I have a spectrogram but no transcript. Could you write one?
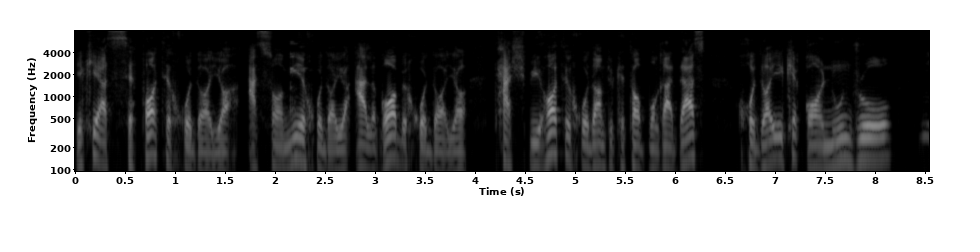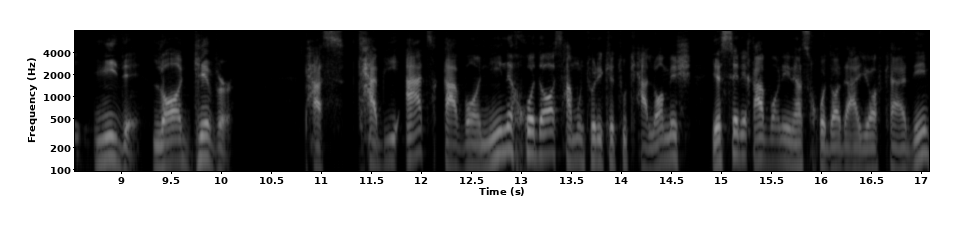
یکی از صفات خدا یا اسامی خدا یا القاب خدا یا تشبیهات خدا هم تو کتاب مقدس خدایی که قانون رو میده. لا گیور پس طبیعت قوانین خداست همونطوری که تو کلامش یه سری قوانین از خدا دریافت کردیم.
